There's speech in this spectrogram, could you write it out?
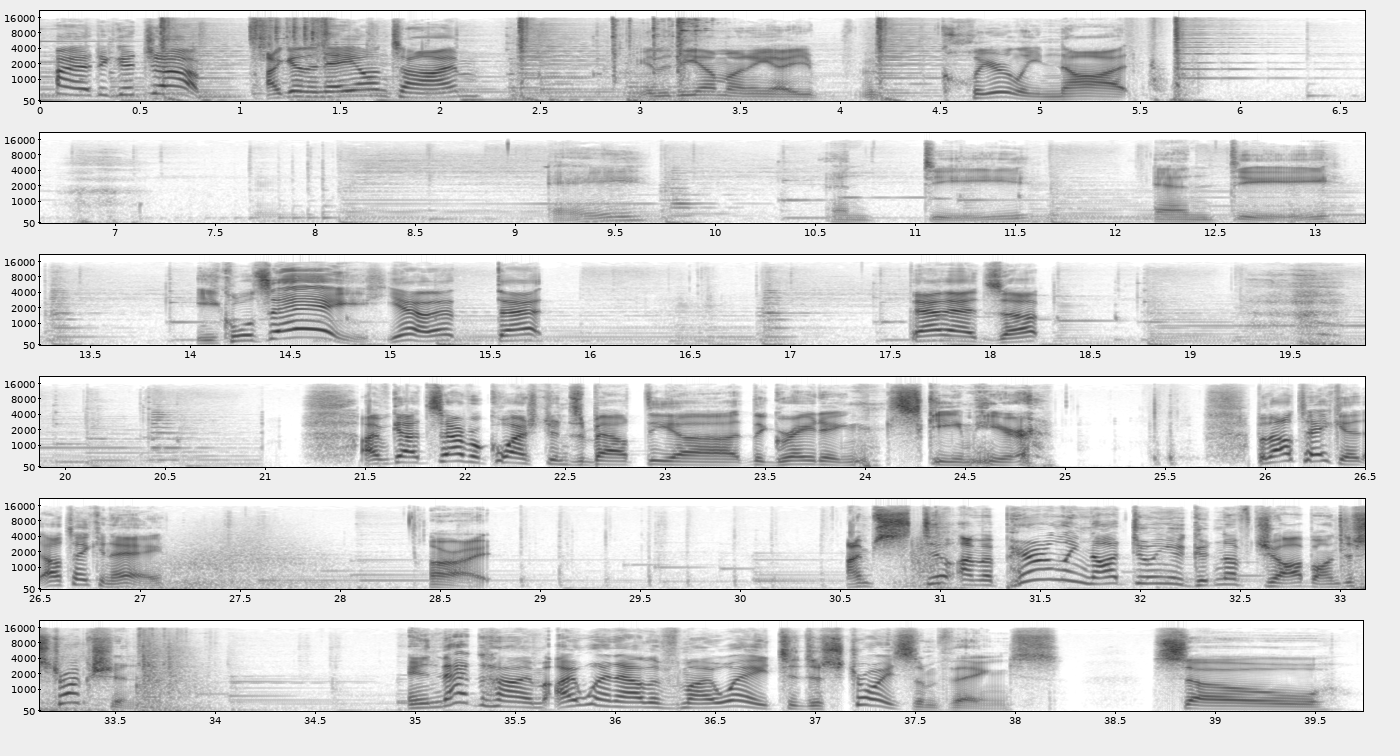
I had a good job. I got an A on time. The DM money. I clearly not. A and D and D equals A. Yeah, that that that adds up. I've got several questions about the uh, the grading scheme here, but I'll take it. I'll take an A. All right. I'm still, I'm apparently not doing a good enough job on destruction. In that time, I went out of my way to destroy some things. So,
